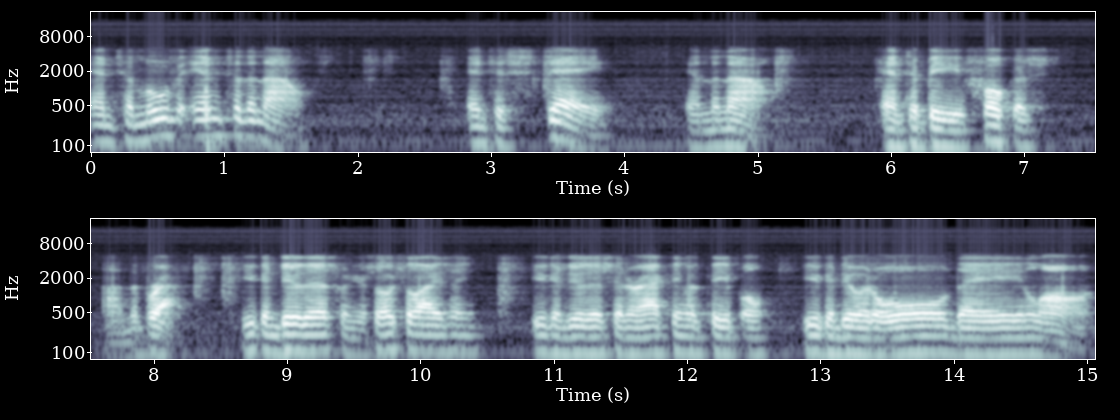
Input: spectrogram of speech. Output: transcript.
and to move into the now and to stay in the now and to be focused on the breath. You can do this when you're socializing. You can do this interacting with people. You can do it all day long.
